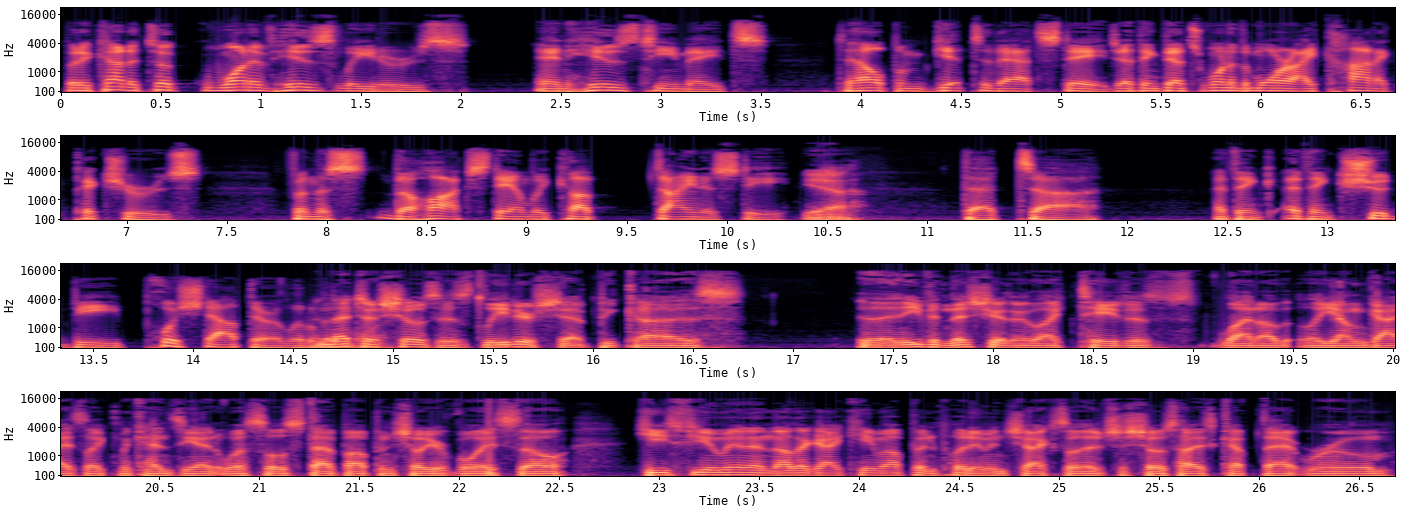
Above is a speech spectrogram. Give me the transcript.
But it kind of took one of his leaders and his teammates to help him get to that stage. I think that's one of the more iconic pictures from the the Hawks Stanley Cup dynasty. Yeah, that uh, I think I think should be pushed out there a little and bit. that just shows his leadership because uh, even this year they're like Toews let other, uh, young guys like Mackenzie Entwistle step up and show your voice. So he's fuming. Another guy came up and put him in check. So it just shows how he's kept that room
